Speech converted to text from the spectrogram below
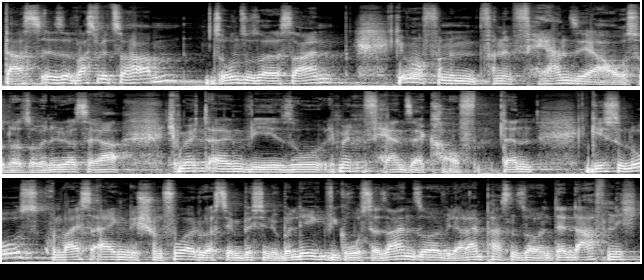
das ist was willst du haben? So und so soll das sein. Gehen wir mal von einem, von einem Fernseher aus oder so. Wenn du das ja, ich möchte irgendwie so, ich möchte einen Fernseher kaufen. Dann gehst du los und weißt eigentlich schon vorher, du hast dir ein bisschen überlegt, wie groß der sein soll, wie der reinpassen soll. Und dann darf nicht,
